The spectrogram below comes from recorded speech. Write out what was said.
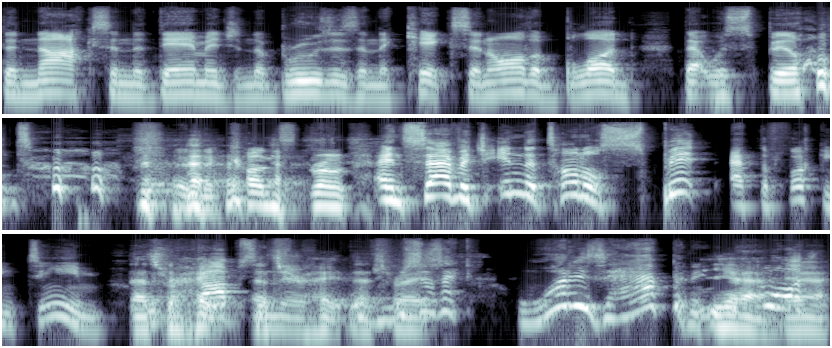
the knocks and the damage and the bruises and the kicks and all the blood that was spilled and the cunts thrown and Savic in the tunnel spit at the fucking team. That's right. That's right. That's right. just like, what is happening? Yeah. yeah.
